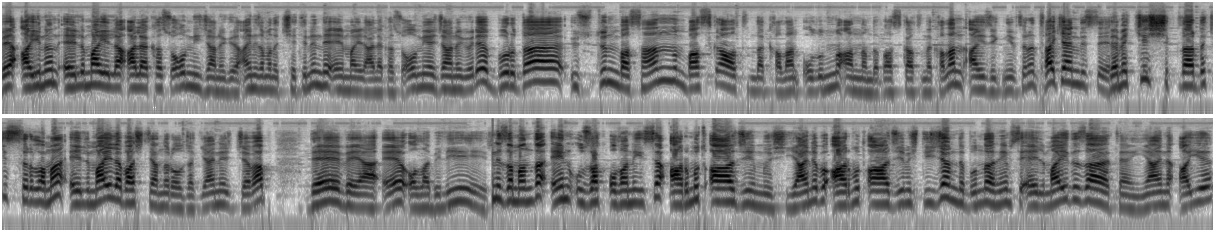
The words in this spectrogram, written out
ve ayının elma ile alakası olmayacağına göre aynı zamanda çetinin de elma ile alakası olmayacağına göre burada üstün basan baskı altında kalan olumlu anlamda baskı altında kalan Isaac Newton'ın ta kendisi. Demek ki şıklardaki sıralama elma ile başlayanlar olacak. Yani cevap D veya E olabilir. Aynı zamanda en uzak olanı ise armut ağacıymış. Yani bu armut ağacıymış diyeceğim de bunların hepsi elmaydı zaten. Yani ayı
